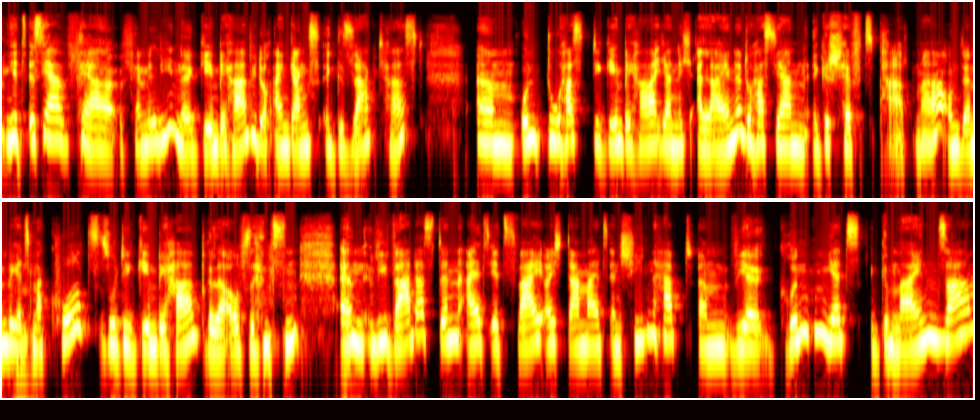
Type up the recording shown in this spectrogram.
jetzt ist ja Fair Family eine GmbH, wie du auch eingangs gesagt hast. Ähm, und du hast die GmbH ja nicht alleine, du hast ja einen Geschäftspartner. Und wenn wir jetzt mhm. mal kurz so die GmbH-Brille aufsetzen, ähm, wie war das denn, als ihr zwei euch damals entschieden habt, ähm, wir gründen jetzt gemeinsam?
